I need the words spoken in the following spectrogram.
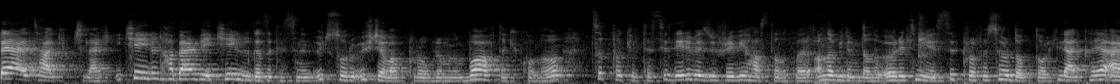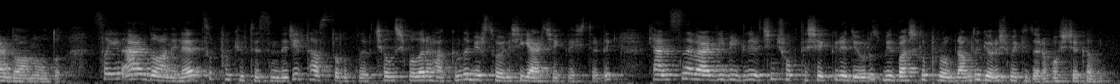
Değerli takipçiler, 2 Eylül Haber ve 2 Eylül Gazetesi'nin 3 soru 3 cevap programının bu haftaki konuğu Tıp Fakültesi Deri ve Zührevi Hastalıkları Anabilim Dalı öğretim üyesi Profesör Doktor Hilal Kaya Erdoğan oldu. Sayın Erdoğan ile Tıp Fakültesi'nde cilt hastalıkları çalışmaları hakkında bir söyleşi gerçekleştirdik. Kendisine verdiği bilgiler için çok teşekkür ediyoruz. Bir başka programda görüşmek üzere. Hoşçakalın.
